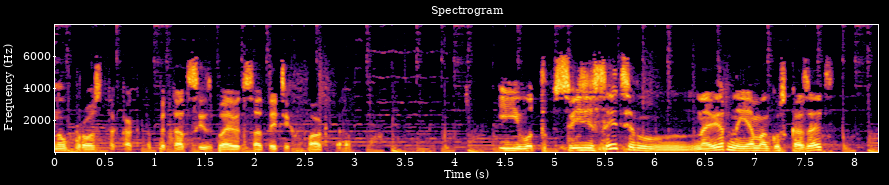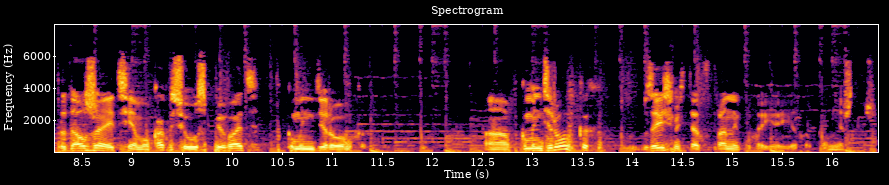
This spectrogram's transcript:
ну просто как-то пытаться избавиться от этих факторов. И вот в связи с этим, наверное, я могу сказать, продолжая тему, как все успевать в командировках. А, в командировках, в зависимости от страны, куда я еду, конечно же,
